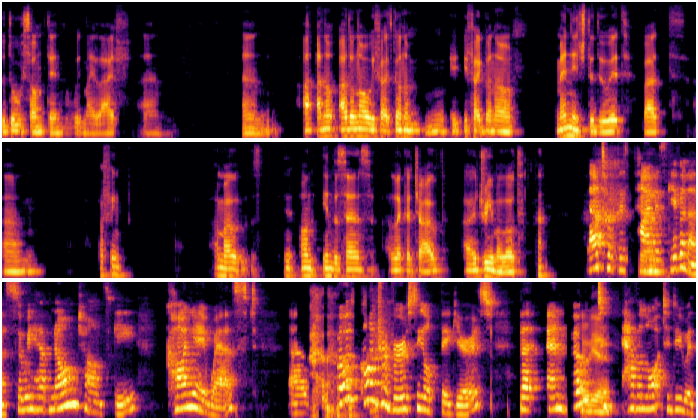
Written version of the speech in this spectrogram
to do something with my life and and I, I don't I don't know if I'm gonna if I'm gonna manage to do it, but um, I think I'm a, on in the sense like a child. I dream a lot. That's what this time yeah. has given us. So we have Noam Chomsky, Kanye West, uh, both controversial figures, but and both oh, yeah. have a lot to do with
